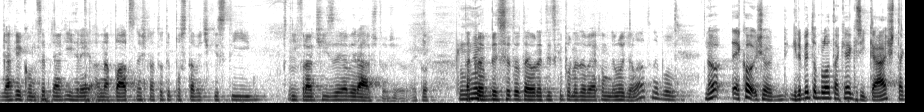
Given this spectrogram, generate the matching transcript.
nějaký koncept nějaký hry a naplácneš na to ty postavičky z té franšízy a vydáš to, že jo? Jako, takhle by se to teoreticky podle tebe jako mělo dělat, nebo No, jako, že, kdyby to bylo tak, jak říkáš, tak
